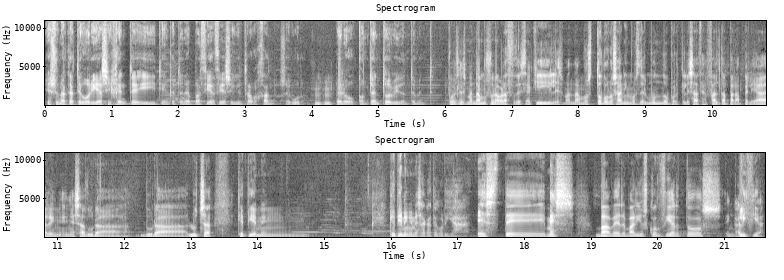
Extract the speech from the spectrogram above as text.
Es una categoría exigente y tienen que tener paciencia y seguir trabajando, seguro. Pero contento, evidentemente. Pues les mandamos un abrazo desde aquí, les mandamos todos los ánimos del mundo porque les hace falta para pelear en, en esa dura, dura lucha que tienen, que tienen en esa categoría. Este mes va a haber varios conciertos en Galicia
